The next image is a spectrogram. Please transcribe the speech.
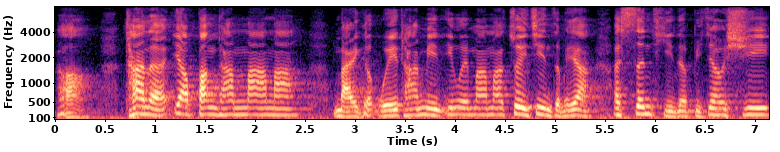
啊，她呢要帮她妈妈。”买个维他命，因为妈妈最近怎么样？啊，身体呢比较虚，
